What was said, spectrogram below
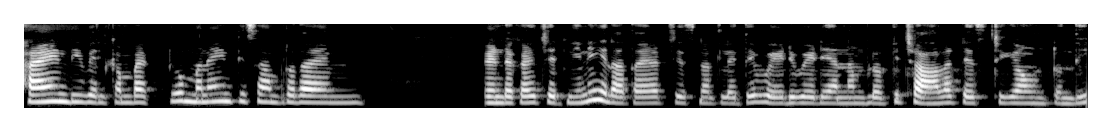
హాయ్ అండి వెల్కమ్ బ్యాక్ టు మన ఇంటి సాంప్రదాయం. బెండకాయ చట్నీని ఇలా తయారు చేసినట్లయితే వేడి వేడి అన్నంలోకి చాలా టేస్టీగా ఉంటుంది.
